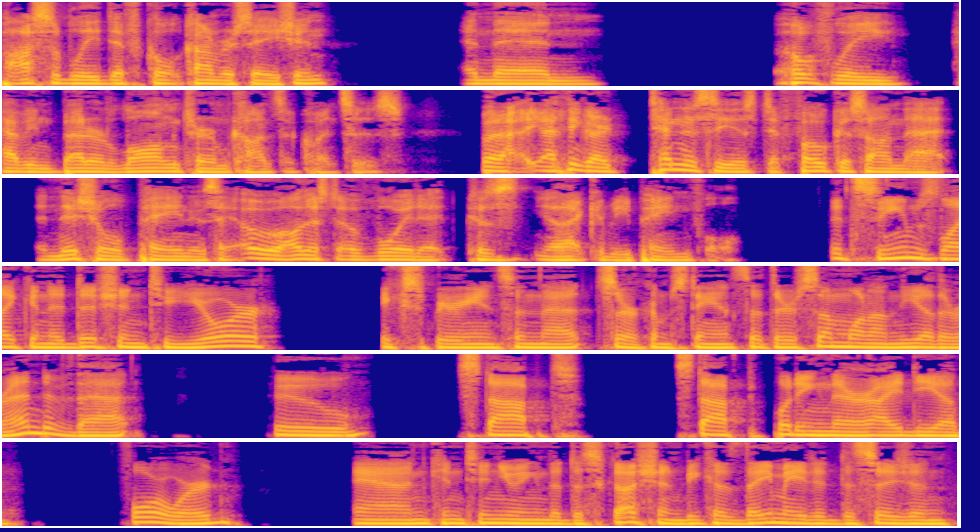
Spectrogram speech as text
possibly difficult conversation, and then hopefully having better long term consequences. But I, I, think our tendency is to focus on that initial pain and say, "Oh, I'll just avoid it because you know that could be painful." It seems like, in addition to your experience in that circumstance, that there's someone on the other end of that who stopped stopped putting their idea forward and continuing the discussion because they made a decision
